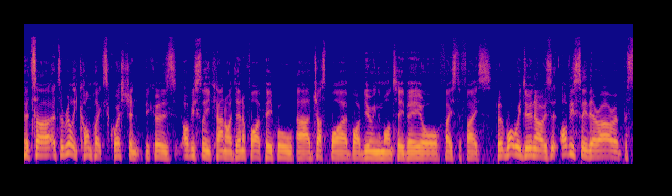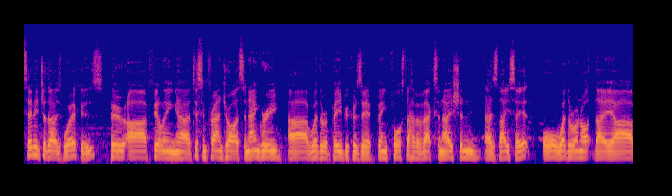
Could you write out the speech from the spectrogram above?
It's a, it's a really complex question because obviously you can't identify people uh, just by, by viewing them on TV or face to face. But what we do know is that obviously there are a percentage of those workers who are feeling uh, disenfranchised and angry, uh, whether it be because they're being forced to have a vaccination as they see it, or whether or not they, uh,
